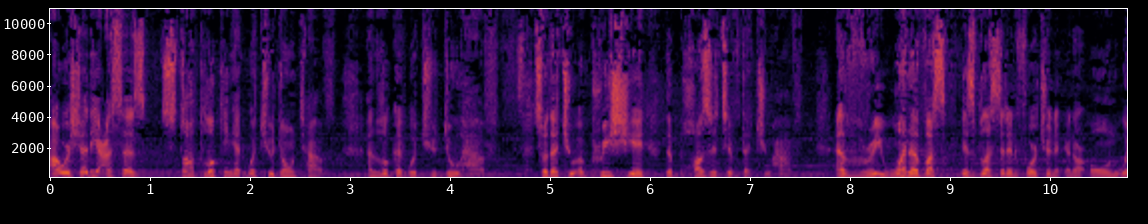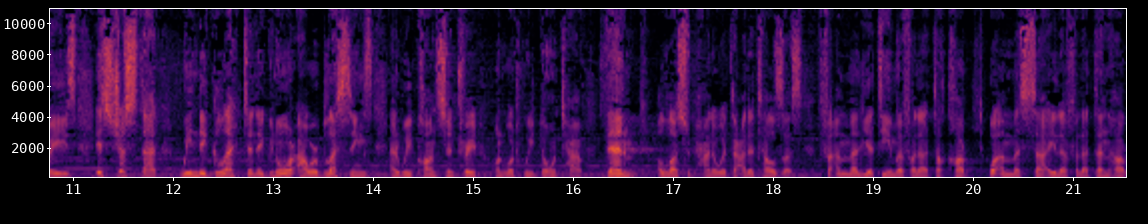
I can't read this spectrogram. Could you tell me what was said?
Our Sharia says, stop looking at what you don't have and look at what you do have so that you appreciate the positive that you have. Every one of us is blessed and fortunate in our own ways. It's just that we neglect and ignore our blessings and we concentrate on what we don't have. Then Allah subhanahu wa ta'ala tells us, فَأَمَّا الْيَتِيمَ فَلَا تَقْهَرْ وَأَمَّا السَّائِلَ فَلَا تَنْهَرْ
